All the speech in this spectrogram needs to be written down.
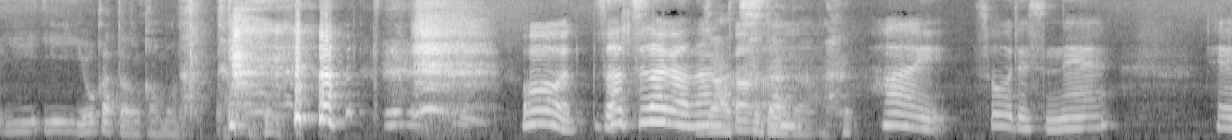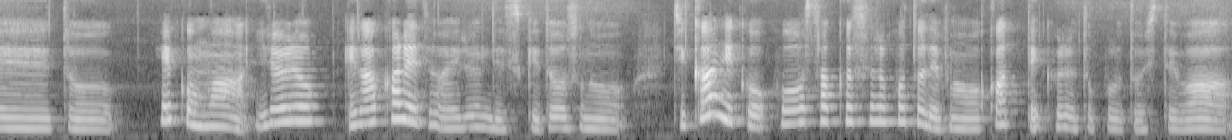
いいいい良かったのかもなって おう雑だがなんか。雑だが。はい。そうですね。えっ、と結構まあいろいろ描かれてはいるんですけどその時間軸を工作することでまあ分かってくるところとしては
